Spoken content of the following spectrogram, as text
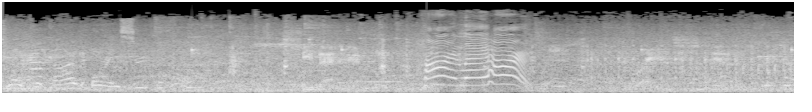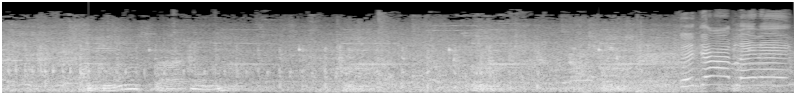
Swipe the card or insert the card. Hard, lay hard. Good job, Lele.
